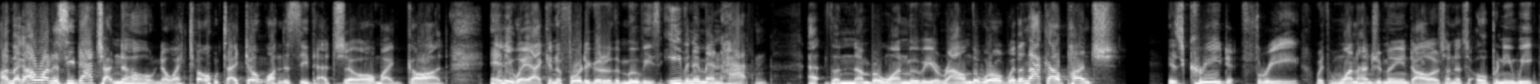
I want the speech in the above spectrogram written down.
I'm like, I want to see that show. No, no, I don't. I don't want to see that show. Oh my God. Anyway, I can afford to go to the movies, even in Manhattan, at the number one movie around the world with a knockout punch is Creed 3 with $100 million on its opening week.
